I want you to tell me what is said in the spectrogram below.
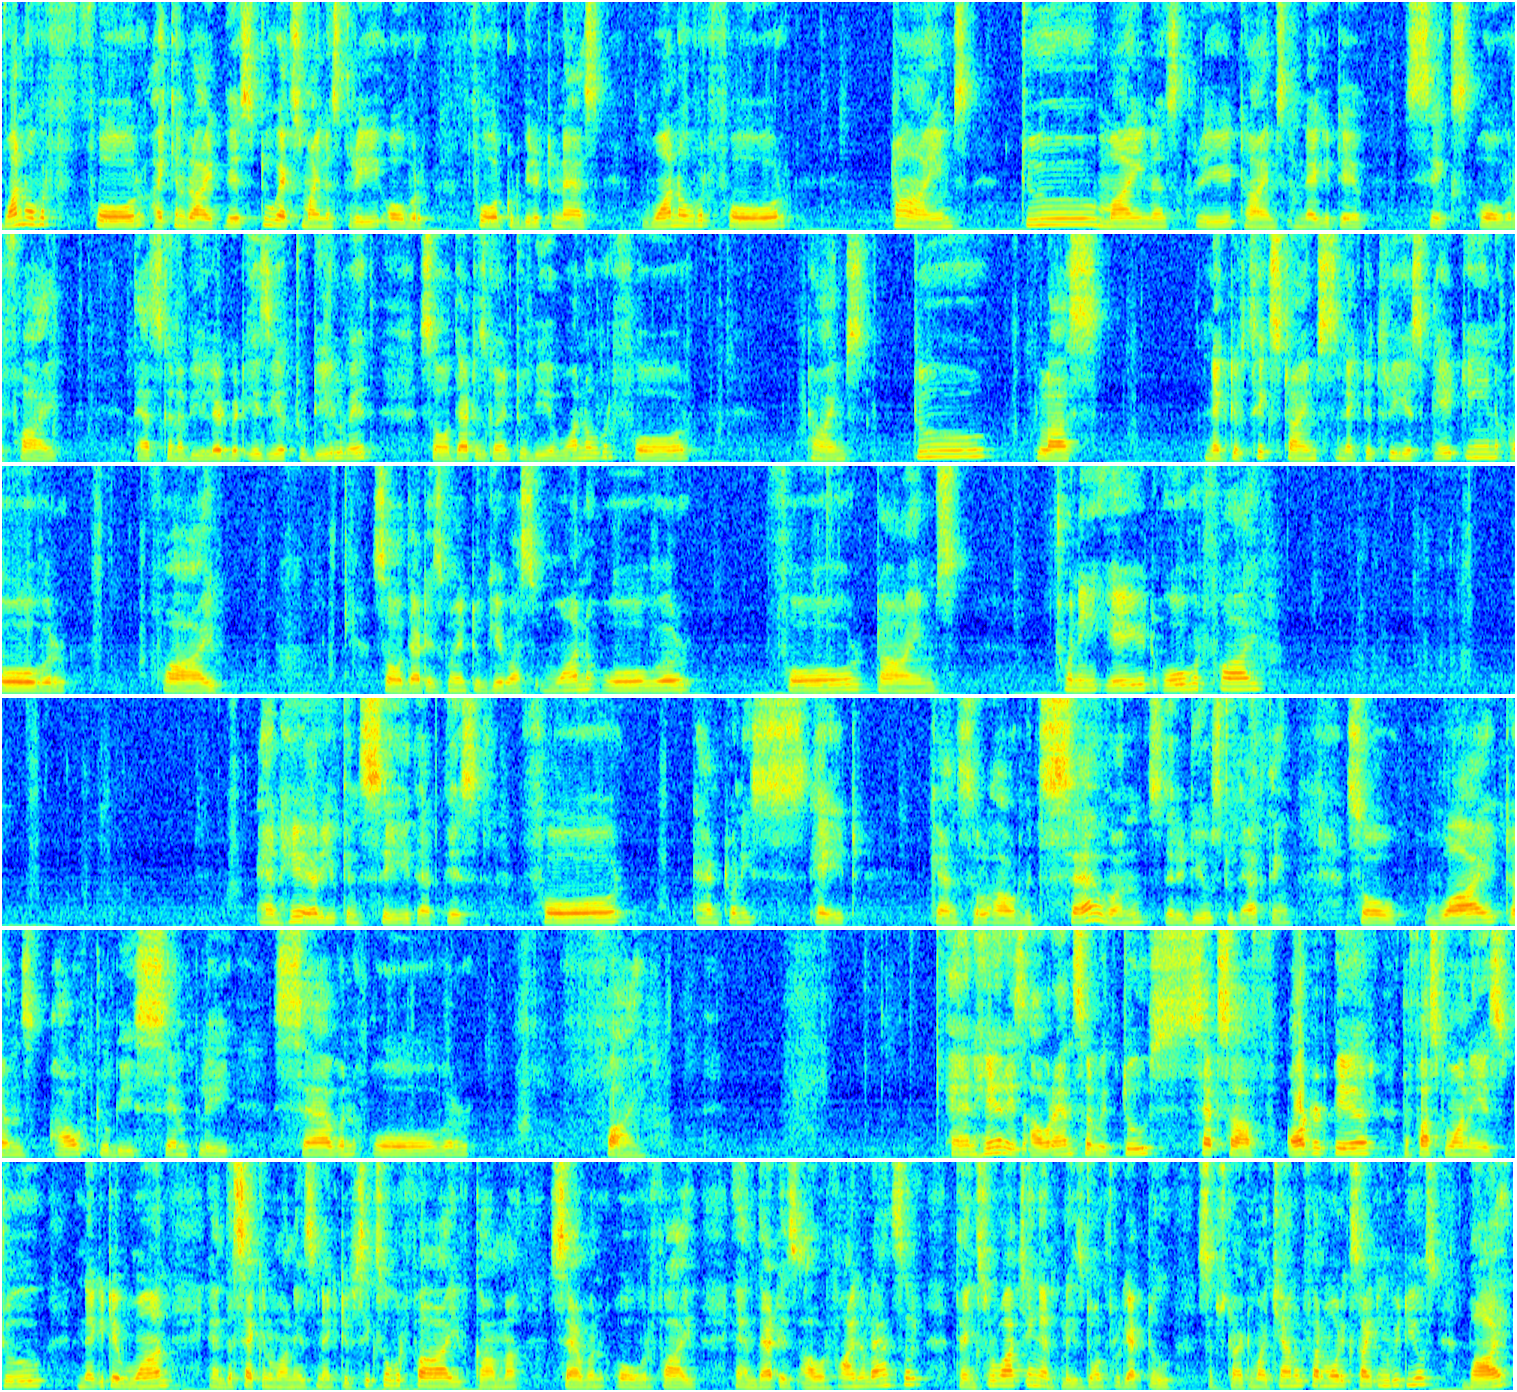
1 over 4, I can write this 2x minus 3 over 4 could be written as 1 over 4 times 2 minus 3 times negative 6 over 5. That's going to be a little bit easier to deal with so that is going to be 1 over 4 times 2 plus negative 6 times negative 3 is 18 over 5 so that is going to give us 1 over 4 times 28 over 5 and here you can see that this 4 and 28 cancel out with 7 so they reduce to that thing. So y turns out to be simply 7 over 5 and here is our answer with two sets of ordered pair. The first one is 2 negative 1 and the second one is negative 6 over 5 comma 7 over 5 and that is our final answer. Thanks for watching and please don't forget to subscribe to my channel for more exciting videos. Bye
